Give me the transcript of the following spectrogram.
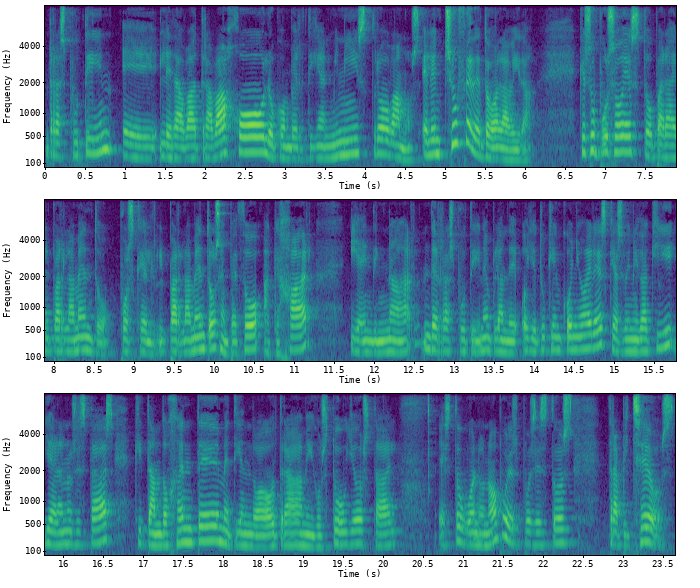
Rasputín eh, le daba trabajo, lo convertía en ministro, vamos, el enchufe de toda la vida. ¿Qué supuso esto para el Parlamento? Pues que el Parlamento se empezó a quejar y a indignar de Rasputín en plan de, oye, ¿tú quién coño eres que has venido aquí y ahora nos estás quitando gente, metiendo a otra, amigos tuyos, tal? Esto, bueno, ¿no? Pues, pues estos trapicheos.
